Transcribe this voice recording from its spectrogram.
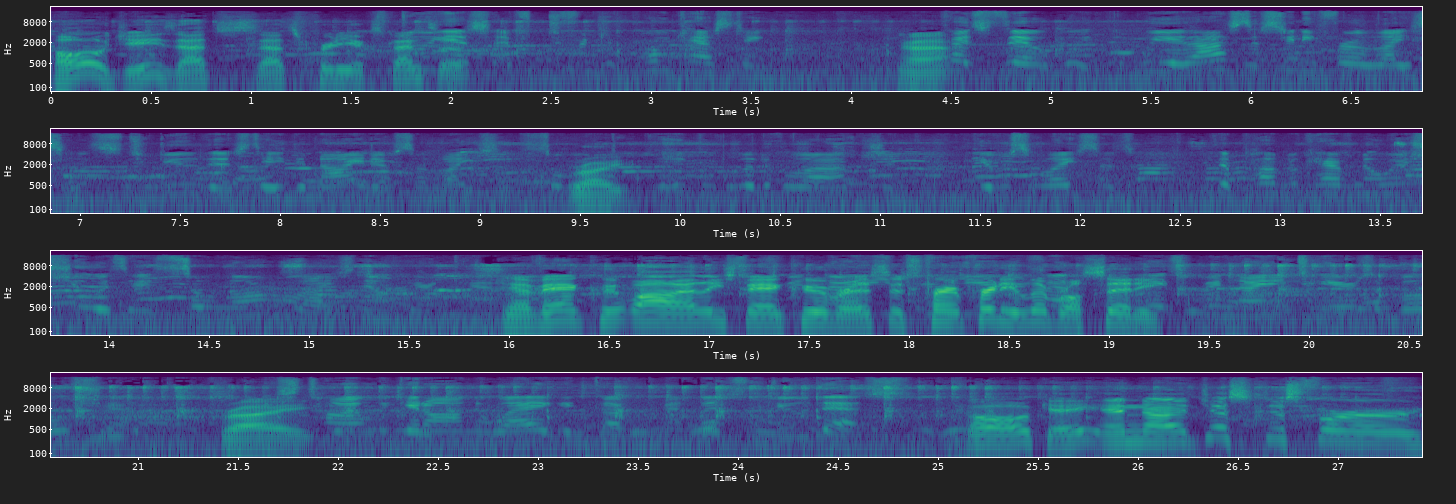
Oh, geez, that's that's pretty expensive. Yes, if- for protesting. Uh, Because the, we, we had asked the city for a license to do this. They denied us a license. So we're Right. taking political action. Give us a license. The public have no issue with it. It's so normalized now here in Canada. yeah, Vancouver. Well, at least Vancouver. This is a pretty liberal city. It's been 92 years of bullshit. Right. It's time we get on the wagon, government. Let's do this. Oh, okay. And uh, just just for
